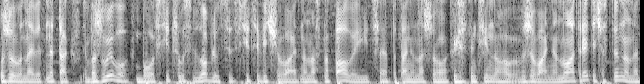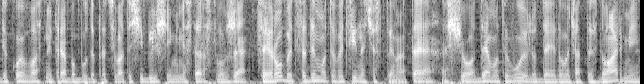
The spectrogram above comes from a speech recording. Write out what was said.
можливо, навіть не так важливо, бо всі це усвідомлюють, всі, всі це відчувають. На нас напали, і це питання нашого екзистенційного виживання. Ну а третя частина, над якою власне треба буде працювати ще більше, і міністерство вже це і робить. Це демотиваційна частина, те, що демотивує людей долучатись до армії.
